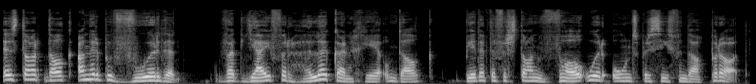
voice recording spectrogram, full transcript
Is daar dalk ander bewoording wat jy vir hulle kan gee om dalk beter te verstaan waaroor ons presies vandag praat?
